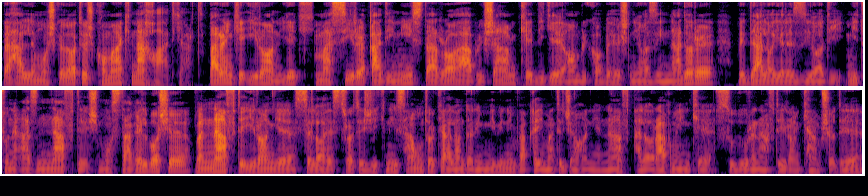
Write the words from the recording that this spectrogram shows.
به حل مشکلاتش کمک نخواهد کرد. برای اینکه ایران یک مسیر قدیمی است در راه ابریشم که دیگه آمریکا بهش نیازی نداره به دلایل زیادی می‌تونه از نفتش مستقل باشه و نفت ایران یه سلاح استراتژیک نیست. همونطور که الان داریم می‌بینیم و قیمت جهانی نفت علا رقم اینکه صدور نفت ایران کم شده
